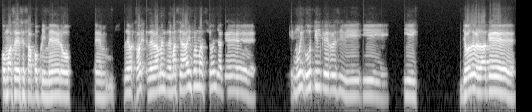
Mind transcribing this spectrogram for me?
cómo hacer ese sapo primero. Eh, de, demasiada información ya que muy útil que recibí y, y yo de verdad que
